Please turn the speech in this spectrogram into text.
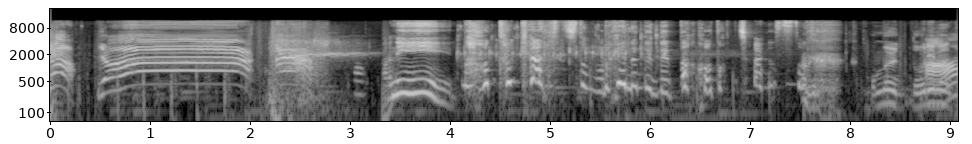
야! 야! 아 니 나 어떻게 하는지도 모르겠는데 냅다 걷어차였어. 보물 노리면 아.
